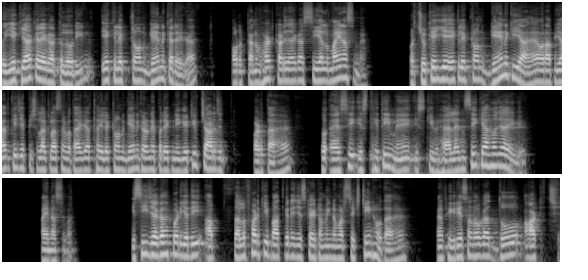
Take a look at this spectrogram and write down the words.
तो ये क्या करेगा क्लोरीन एक इलेक्ट्रॉन गेन करेगा और कन्वर्ट कर जाएगा सी एल माइनस में। और चूँकि ये एक इलेक्ट्रॉन गेन किया है, और आप याद कीजिए पिछला क्लास में बताया गया था, इलेक्ट्रॉन गेन करने पर एक निगेटिव चार्ज पड़ता है तो ऐसी स्थिति में इसकी वैलेंसी क्या हो जाएगी? माइनस वन इसी जगह पर यदि आप सल्फ़र की बात करें, जिसका एटॉमिक नंबर सिक्सटीन होता है कन्फिग्रेशन होगा दो, आठ छ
